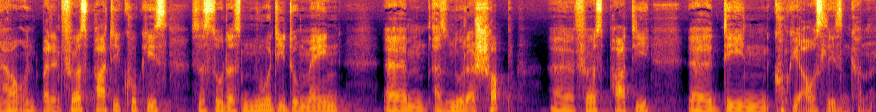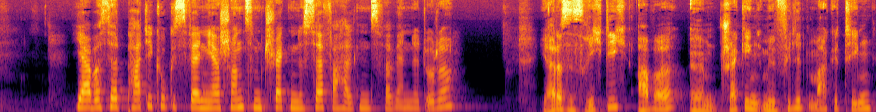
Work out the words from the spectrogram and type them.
Ja, und bei den First-Party-Cookies ist es so, dass nur die Domain, ähm, also nur der Shop äh, First-Party, äh, den Cookie auslesen kann. Ja, aber Third-Party-Cookies werden ja schon zum Tracken des Surfverhaltens verwendet, oder? Ja, das ist richtig, aber ähm, Tracking im Affiliate-Marketing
